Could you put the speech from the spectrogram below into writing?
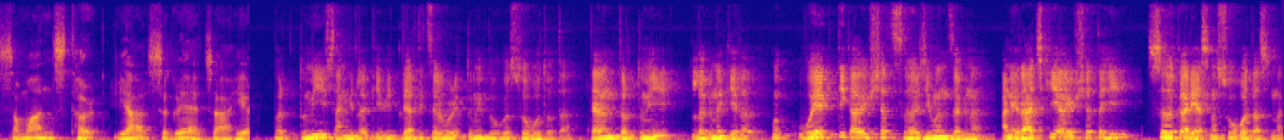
समान स्थळ या सगळ्या ह्याचं आहे. बरं तुम्ही सांगितलं की विद्यार्थी चळवळीत तुम्ही दोघं सोबत होता. त्यानंतर तुम्ही लग्न केलं. मग वैयक्तिक आयुष्यात सहजीवन जगणं आणि राजकीय आयुष्यातही सहकारी असणं सोबत असणं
